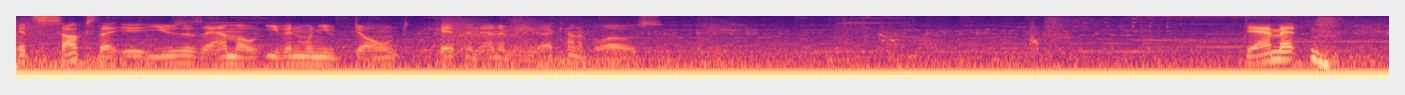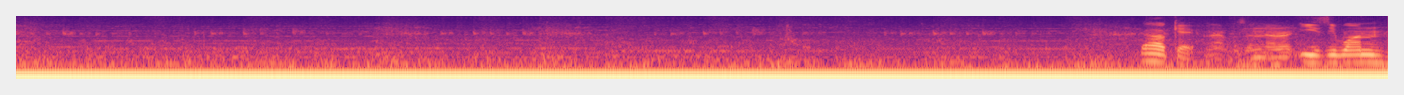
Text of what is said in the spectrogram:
It sucks that it uses ammo even when you don't hit an enemy. That kind of blows. Damn it! okay, that was another easy one.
